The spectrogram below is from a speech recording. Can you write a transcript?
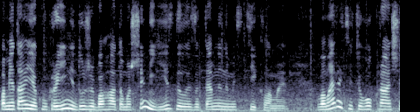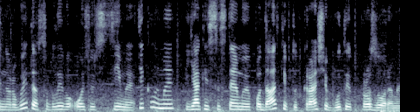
Пам'ятаю, як в Україні дуже багато машин їздили з затемненими стіклами. В Америці цього краще не робити, особливо ось із цими стіклами, як із системою податків тут краще бути прозорими.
